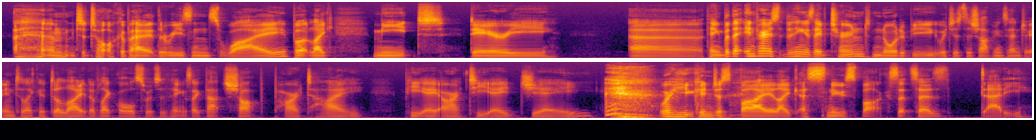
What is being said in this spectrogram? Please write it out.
um, to talk about the reasons why. But like meat, dairy, uh, thing. But the, in fairness, the thing is they've turned Nordby, which is the shopping center, into like a delight of like all sorts of things. Like that shop Partaj, P A R T A J, where you can just buy like a snus box that says "Daddy"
